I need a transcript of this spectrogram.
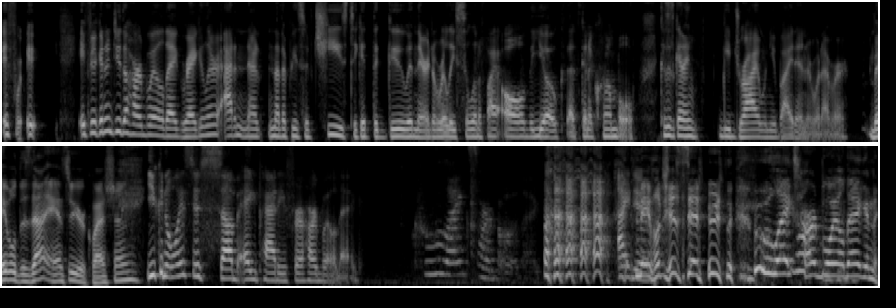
if we're it, if you're gonna do the hard boiled egg regular, add an- another piece of cheese to get the goo in there to really solidify all the yolk that's gonna crumble because it's gonna be dry when you bite in or whatever. Mabel, does that answer your question? You can always just sub egg patty for a hard boiled egg. Who likes hard boiled eggs? I do. Mabel just said, "Who, who likes hard boiled egg?" And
